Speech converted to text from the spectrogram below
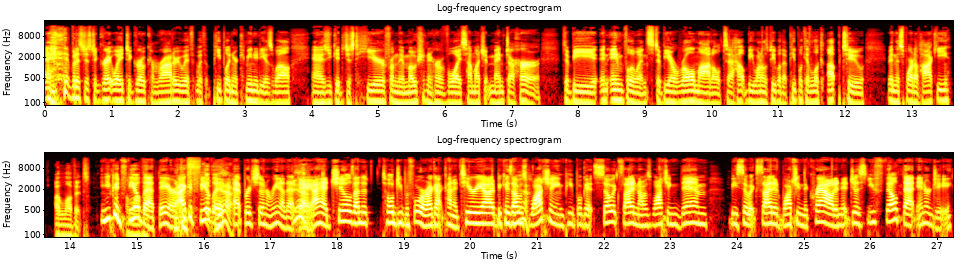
but it's just a great way to grow camaraderie with with people in your community as well and as you could just hear from the emotion in her voice how much it meant to her to be an influence to be a role model to help be one of those people that people can look up to in the sport of hockey i love it you could feel love it. that there. You I could feel, feel- it yeah. at Bridgestone Arena that Yeah. day. I had chills. I told you before. I got kind of teary eyed because I was Yeah. watching people get so excited, and I was watching them be so excited watching the crowd, and it just you felt that energy.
